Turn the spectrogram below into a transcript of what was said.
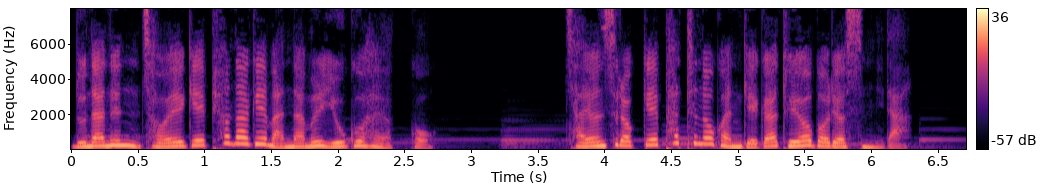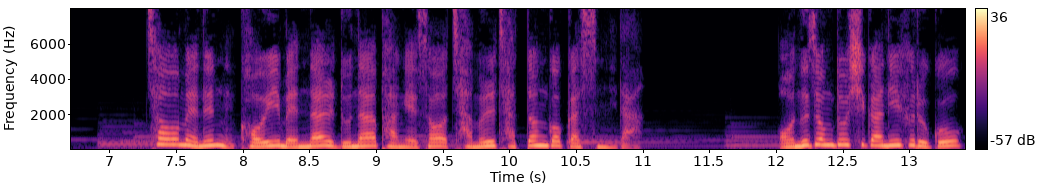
누나는 저에게 편하게 만남을 요구하였고 자연스럽게 파트너 관계가 되어버렸습니다. 처음에는 거의 맨날 누나 방에서 잠을 잤던 것 같습니다. 어느 정도 시간이 흐르고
